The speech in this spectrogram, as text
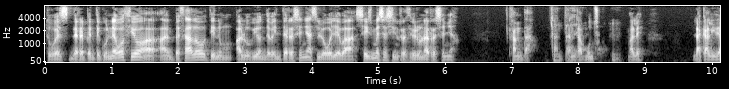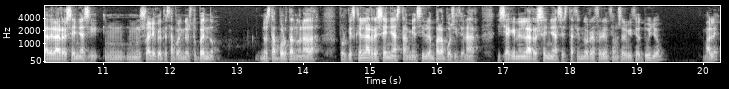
Tú ves de repente que un negocio ha, ha empezado, tiene un aluvión de 20 reseñas y luego lleva seis meses sin recibir una reseña. Canta, Canta. canta mucho, Mm. ¿vale? La calidad de las reseñas y un, un usuario que te está poniendo estupendo no está aportando nada, porque es que en las reseñas también sirven para posicionar. Y si alguien en las reseñas está haciendo referencia a un servicio tuyo, ¿vale?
